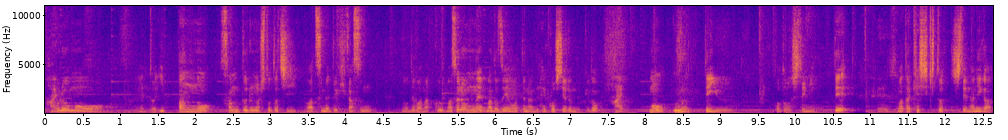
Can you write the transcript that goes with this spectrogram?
はい。これをもう、えっと一般のサンプルの人たちを集めて聞かすのではなく、まあ、それもねまだ全員終わってないので並行してるんだけどはいもう売るっていうことをしてみてまた景色として何が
